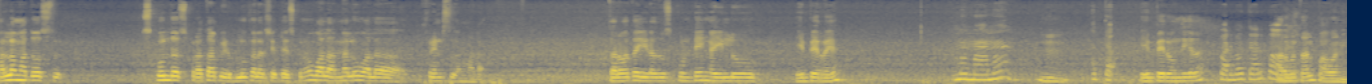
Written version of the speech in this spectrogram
మళ్ళీ మా దోస్తు స్కూల్ దోస్తు ప్రతాప్ ఇడు బ్లూ కలర్ షర్ట్ వేసుకున్నావు వాళ్ళ అన్నలు వాళ్ళ ఫ్రెండ్స్ అన్నమాట. తర్వాత ఈడ చూసుకుంటే ఇంకా ఇల్లు ఏం పేరు రయ్య మా మామ అత్త. ఏం పేరు ఉంది కదా? పర్వతాలు. పర్వతాలు పవని.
